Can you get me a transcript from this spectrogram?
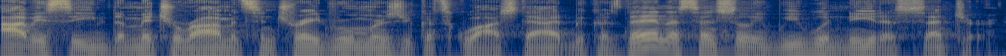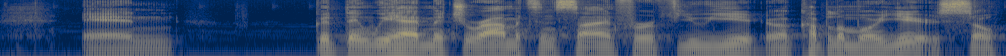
Obviously, the Mitchell Robinson trade rumors, you can squash that because then essentially we would need a center. And good thing we had Mitchell Robinson signed for a few years, a couple of more years. So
